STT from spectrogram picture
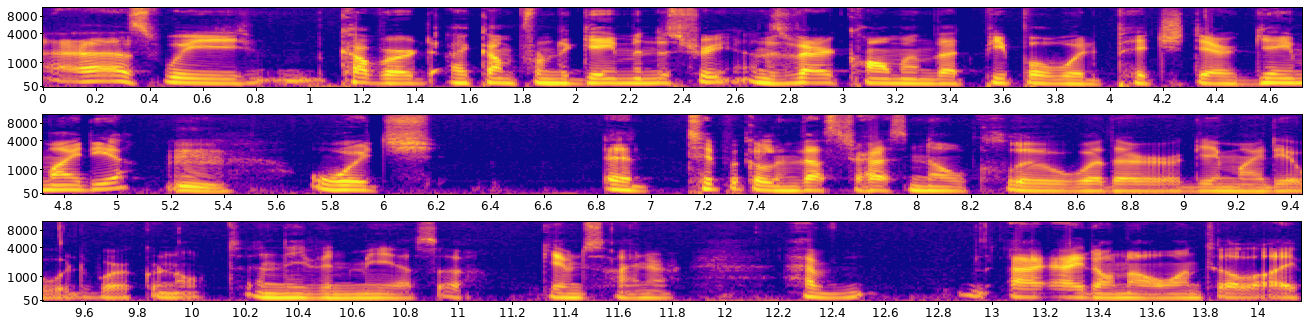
as we covered, I come from the game industry, and it's very common that people would pitch their game idea, Mm. which a typical investor has no clue whether a game idea would work or not. And even me as a game designer have I, I don't know until I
